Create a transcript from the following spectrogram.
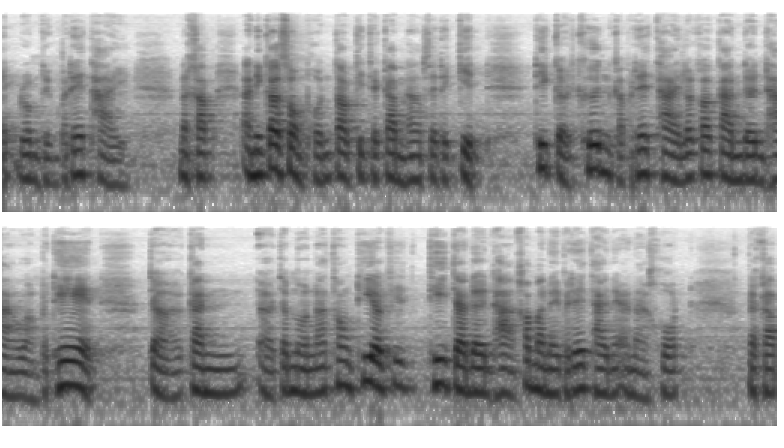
ศรวมถึงประเทศไทยนะครับอันนี้ก็ส่งผลต่อกิจกรรมทางเศรษฐกิจที่เกิดขึ้นกับประเทศไทย แล้วก็การเดินทางระหว่างประเทศการจำนวนนักท่องเที่ยวที่ที่จะเดินทางเข้ามาในประเทศไทยในอนาคตนะครับ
